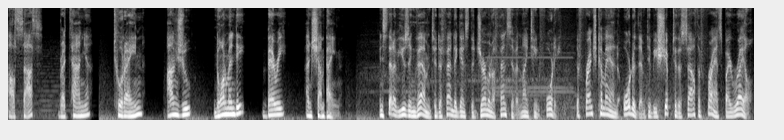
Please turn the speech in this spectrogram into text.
Alsace, Bretagne, Touraine, Anjou, Normandy, Berry, and Champagne. Instead of using them to defend against the German offensive in 1940, the French command ordered them to be shipped to the south of France by rail.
